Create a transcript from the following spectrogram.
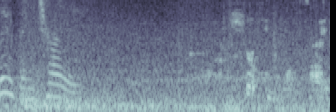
Losing Charlie. Shooting the side.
